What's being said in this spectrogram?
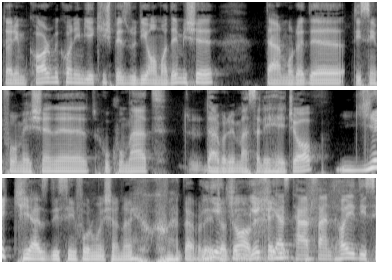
داریم کار می‌کنیم. یکیش به زودی آماده میشه. در مورد دیس حکومت درباره مسئله هجاب یکی از دیس های حکومت درباره هجاب یکی, خیلی... از ترفندهای دیس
